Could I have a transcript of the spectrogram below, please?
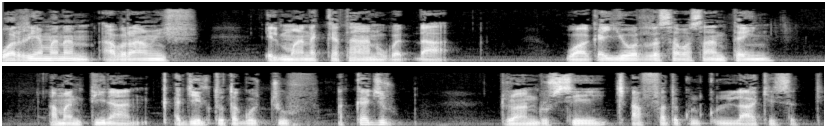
warri amanan Abrahaamiif ilmaan akka ta'an hubadhaa waaqayyo warra saba isaan ta'in amantiidhaan qajeeltota gochuuf akka jiru. duraan dursee caaffata qulqullaa keessatti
